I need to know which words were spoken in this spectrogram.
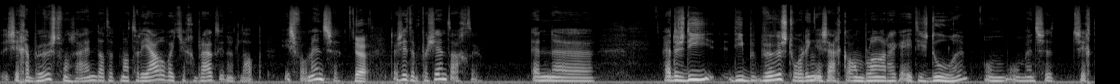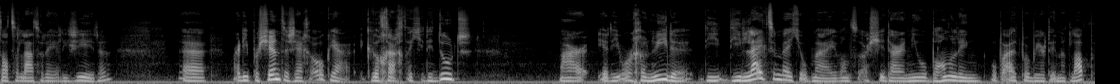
zich er bewust van zijn dat het materiaal wat je gebruikt in het lab is van mensen. Ja. Daar zit een patiënt achter. En uh, ja, dus die, die bewustwording is eigenlijk al een belangrijk ethisch doel hè? Om, om mensen zich dat te laten realiseren. Uh, maar die patiënten zeggen ook, ja, ik wil graag dat je dit doet. Maar ja, die organoïde, die, die lijkt een beetje op mij. Want als je daar een nieuwe behandeling op uitprobeert in het lab...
